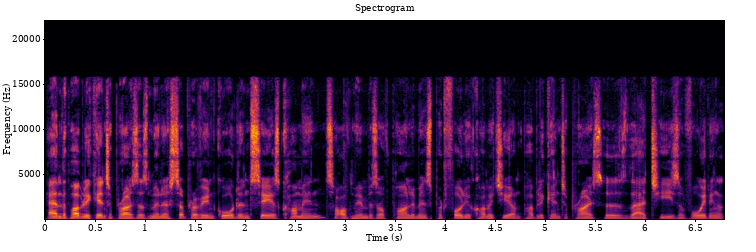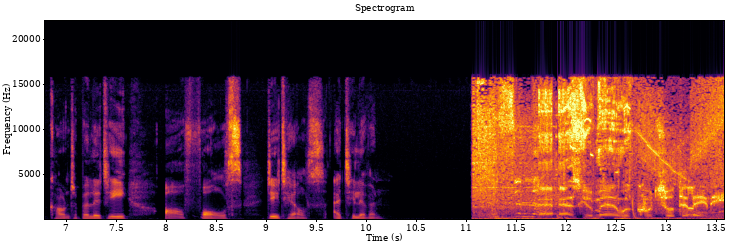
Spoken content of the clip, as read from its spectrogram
And the Public Enterprises Minister, Pravin Gordhan, says comments of members of Parliament's Portfolio Committee on Public Enterprises that he's avoiding accountability are false. Details at 11. Ask your man with Kucho Teleni.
